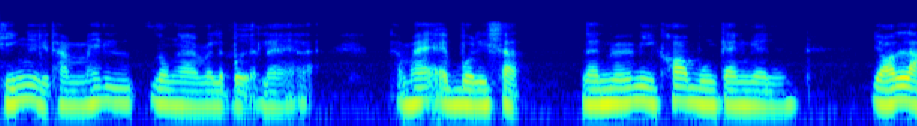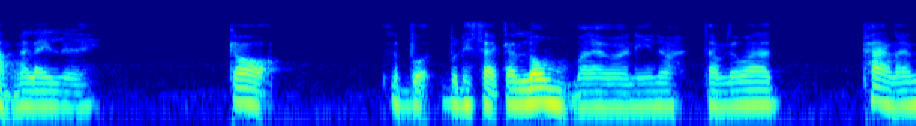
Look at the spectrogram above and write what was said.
ทิ้งหรือทำให้โรงงานมันระเบิดอะไรแหละทำให้ไอ้บริษัท นั้นไม่มีข้อมูลการเงิน ย้อนหลังอะไรเลย ก็ระเบิดบริษัทก็ล่มอะไรประมาณนี้เนาะจำได้ว่าภาคนั้น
